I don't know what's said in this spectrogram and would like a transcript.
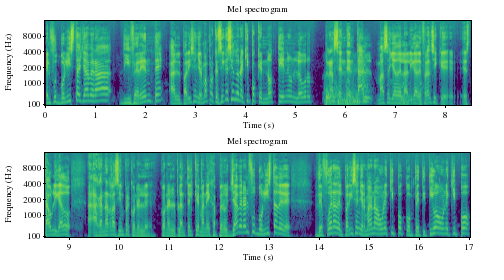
El futbolista ya verá diferente al Paris Saint Germain porque sigue siendo un equipo que no tiene un logro trascendental más allá de la Liga de Francia y que está obligado a, ganarla siempre con el, con el plantel que maneja. Pero ya verá el futbolista de, de fuera del Paris Saint Germain a un equipo competitivo, a un equipo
